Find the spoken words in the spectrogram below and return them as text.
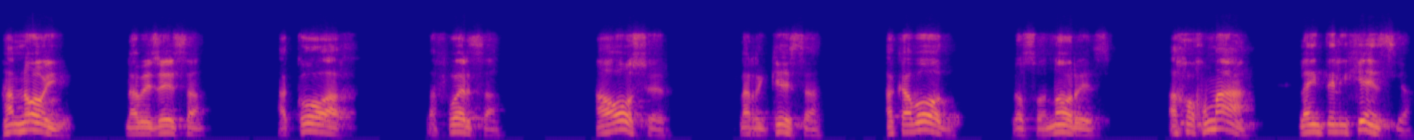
Hanoi, la belleza, a Koach, la fuerza, a Osher, la riqueza, a Kabod, los honores, a Jochma, la inteligencia,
